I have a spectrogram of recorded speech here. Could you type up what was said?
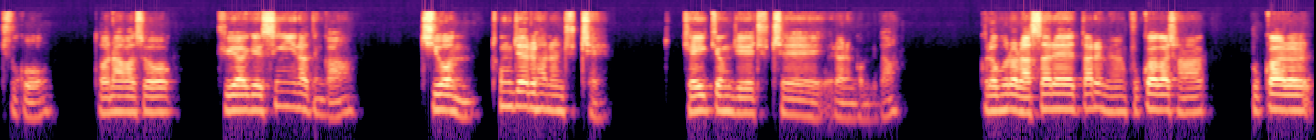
주고 더 나아가서 규약의 승인이라든가 지원, 통제를 하는 주체, 계획경제의 주체라는 겁니다. 그러므로 라살에 따르면 국가가 장악, 국가를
